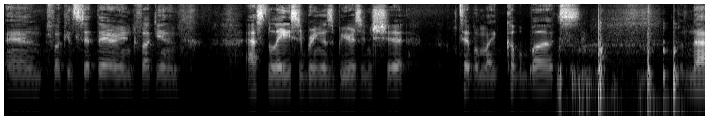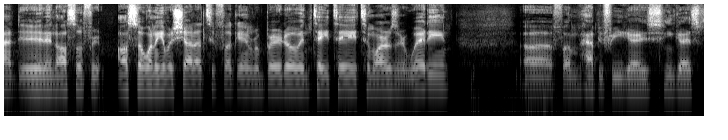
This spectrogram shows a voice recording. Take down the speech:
and fucking sit there and fucking ask the ladies to bring us beers and shit. Tip them like a couple bucks. But nah, dude. And also for also want to give a shout out to fucking Roberto and Tay Tay. Tomorrow's their wedding. Uh, I'm happy for you guys. You guys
